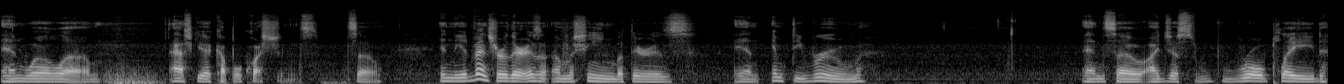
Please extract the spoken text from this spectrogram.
and we'll um, ask you a couple questions so in the adventure there isn't a machine but there is an empty room and so i just role played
